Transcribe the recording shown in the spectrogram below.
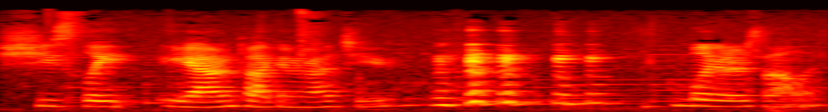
she sleep yeah i'm talking about you. Look at her smiling.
